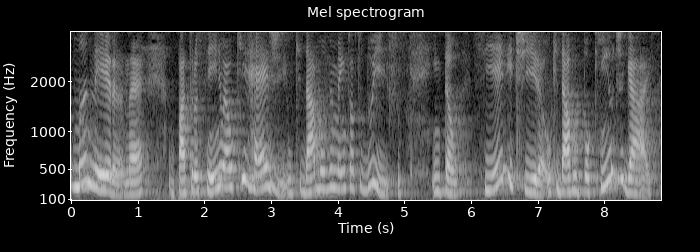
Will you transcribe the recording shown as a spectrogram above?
maneira, né? O patrocínio é o que rege, o que dá movimento a tudo isso. Então, se ele tira o que dava um pouquinho de gás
